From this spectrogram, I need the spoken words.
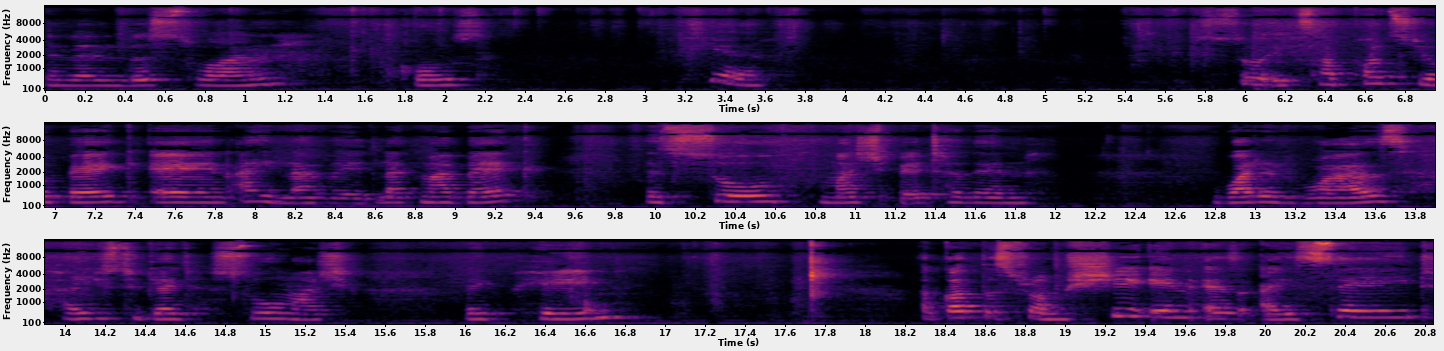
and then this one goes here. So it supports your bag and i love it. Like my bag is so much better than what it was. I used to get so much back pain i got this from shein as i said.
